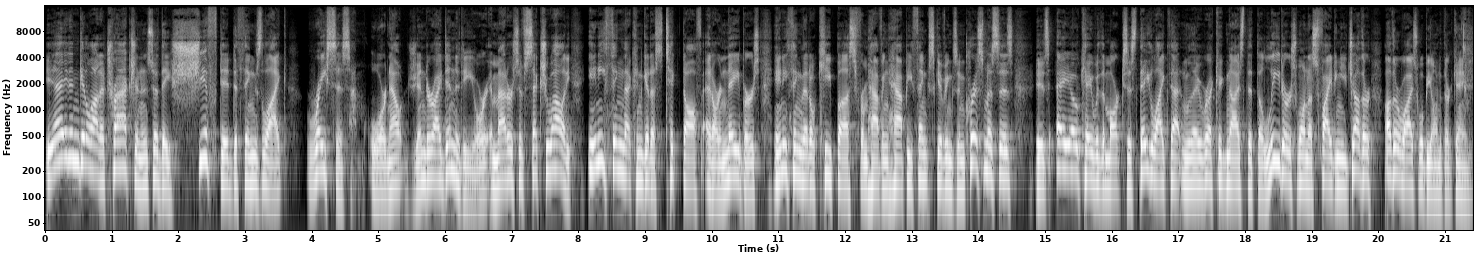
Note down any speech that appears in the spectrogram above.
they didn't get a lot of traction. And so they shifted to things like racism or now gender identity or matters of sexuality, anything that can get us ticked off at our neighbors, anything that'll keep us from having happy Thanksgivings and Christmases is a okay with the Marxists. They like that and they recognize that the leaders want us fighting each other. Otherwise, we'll be onto their game.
